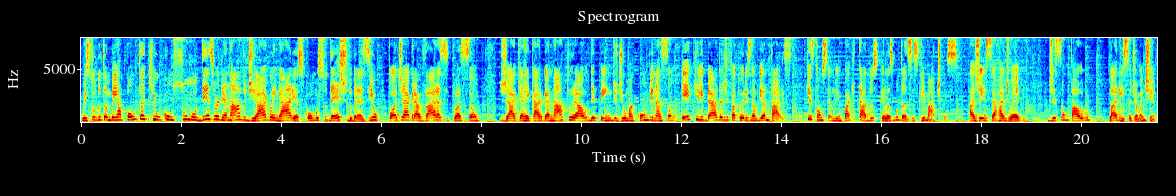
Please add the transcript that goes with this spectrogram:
O estudo também aponta que o consumo desordenado de água em áreas como o sudeste do Brasil pode agravar a situação já que a recarga natural depende de uma combinação equilibrada de fatores ambientais, que estão sendo impactados pelas mudanças climáticas. Agência Rádio Web de São Paulo, Larissa Diamantino.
